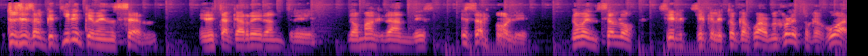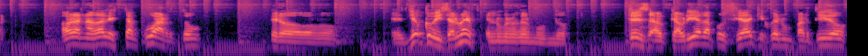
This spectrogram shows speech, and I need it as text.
Entonces, al que tiene que vencer en esta carrera entre los más grandes es Arnole. No vencerlo si es, que les toca jugar, mejor les toca jugar. Ahora Nadal está cuarto, pero eh, Djokovic no es el número del mundo. Entonces, habría la posibilidad de que jueguen un partido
